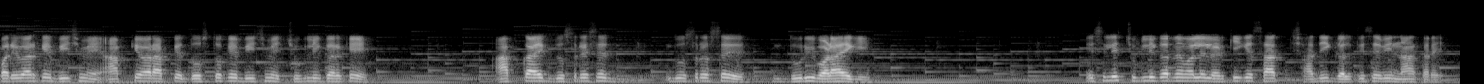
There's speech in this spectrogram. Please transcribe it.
परिवार के बीच में, आपके और आपके दोस्तों के बीच में चुगली करके आपका एक दूसरे से, दूसरों से दूरी बढ़ाएगी। इसलिए चुगली करने वाले लड़की के साथ शादी गलती से भी ना करें।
